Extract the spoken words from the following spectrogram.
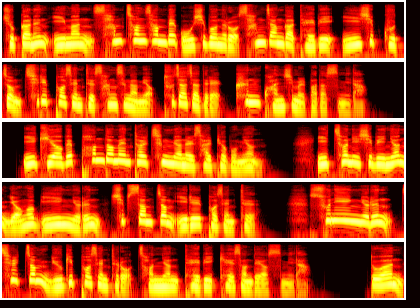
주가는 2만 3,350원으로 상장가 대비 29.72% 상승하며 투자자들의 큰 관심을 받았습니다. 이 기업의 펀더멘털 측면을 살펴보면 2022년 영업이익률은 13.11%, 순이익률은 7.62%로 전년 대비 개선되었습니다. 또한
